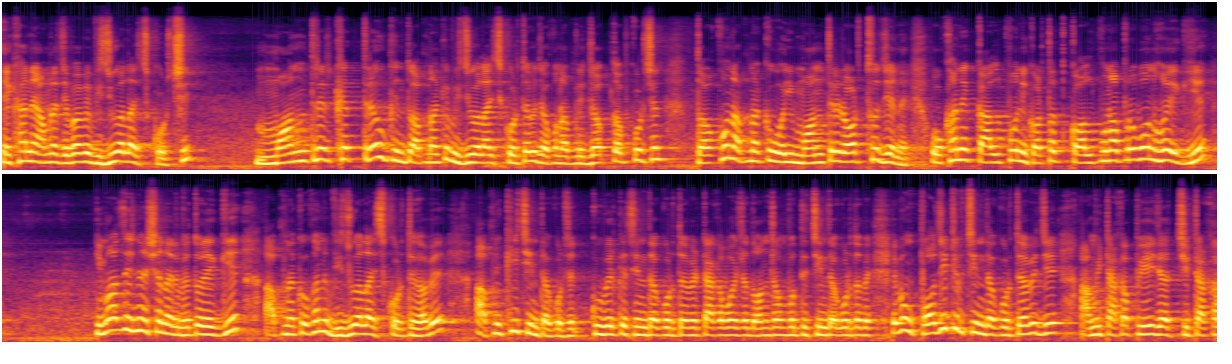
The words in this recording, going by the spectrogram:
এখানে আমরা যেভাবে ভিজুয়ালাইজ করছি মন্ত্রের ক্ষেত্রেও কিন্তু আপনাকে ভিজুয়ালাইজ করতে হবে। যখন আপনি জপ তপ করছেন, তখন আপনাকে ওই মন্ত্রের অর্থ জেনে, ওখানে কাল্পনিক অর্থাৎ কল্পনাপ্রবণ হয়ে গিয়ে ইমাজিনেশনের ভেতরে গিয়ে আপনাকে ওখানে ভিজুয়ালাইজ করতে হবে। আপনি কি চিন্তা করছেন? কুবেরকে চিন্তা করতে হবে, টাকা পয়সা, ধন সম্পত্তি চিন্তা করতে হবে এবং পজিটিভ চিন্তা করতে হবে যে, আমি টাকা পেয়ে যাচ্ছি, টাকা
